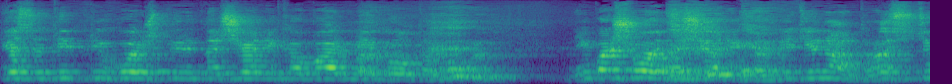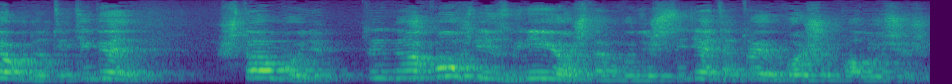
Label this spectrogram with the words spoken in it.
Если ты приходишь перед начальником армии, такой, небольшой начальник, лейтенант, расстегнутый, тебе что будет? Ты на кухне сгниешь, там будешь сидеть, а то и больше получишь.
